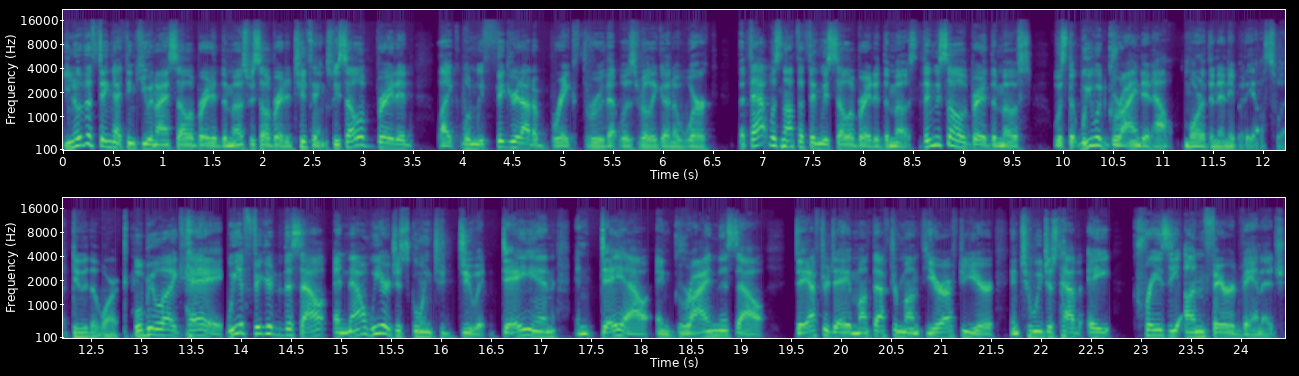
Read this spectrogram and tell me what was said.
You know, the thing I think you and I celebrated the most? We celebrated two things. We celebrated like when we figured out a breakthrough that was really going to work. But that was not the thing we celebrated the most. The thing we celebrated the most was that we would grind it out more than anybody else would. Do the work. We'll be like, hey, we have figured this out. And now we are just going to do it day in and day out and grind this out day after day, month after month, year after year until we just have a crazy unfair advantage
